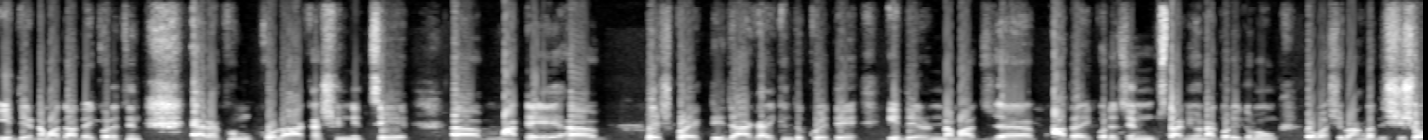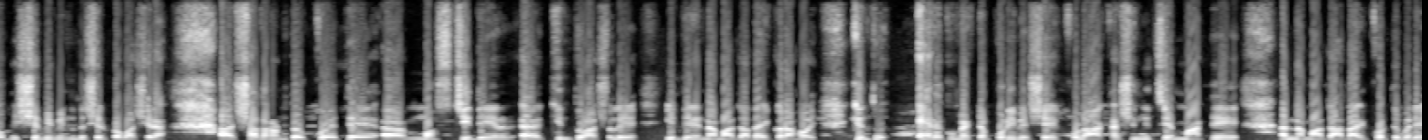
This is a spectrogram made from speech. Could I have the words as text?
ঈদের নামাজ আদায় করেছেন। এরকম খোলা আকাশের নিচে আহ, মাঠে আহ, বেশ কয়েকটি জায়গায় কিন্তু কুয়েতে ঈদের নামাজ আদায় করেছেন স্থানীয় নাগরিক এবং প্রবাসী বাংলাদেশি সহ বিশ্বের বিভিন্ন দেশের প্রবাসীরা। সাধারণত কুয়েতে মসজিদের কিন্তু আসলে ঈদের নামাজ আদায় করা হয়। কিন্তু এরকম একটা পরিবেশে খোলা আকাশের নিচে মাঠে নামাজ আদায় করতে পারে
